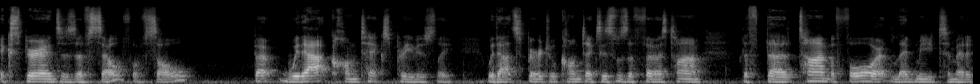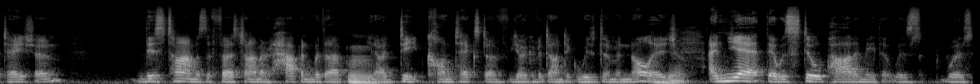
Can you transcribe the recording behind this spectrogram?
experiences of self of soul, but without context previously, without spiritual context. This was the first time. The, the time before it led me to meditation. This time was the first time it had happened with a you know a deep context of yoga Vedantic wisdom and knowledge, Yeah. and yet there was still part of me that was was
